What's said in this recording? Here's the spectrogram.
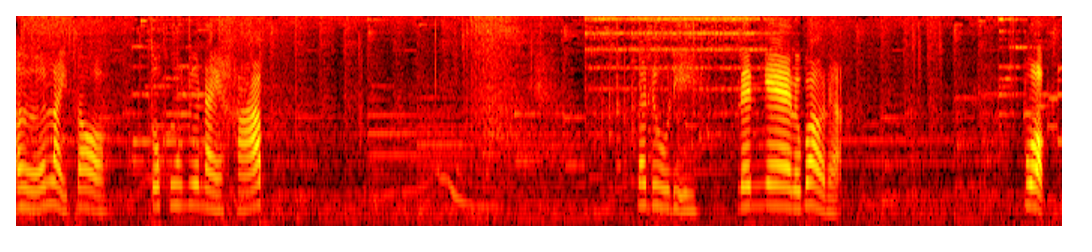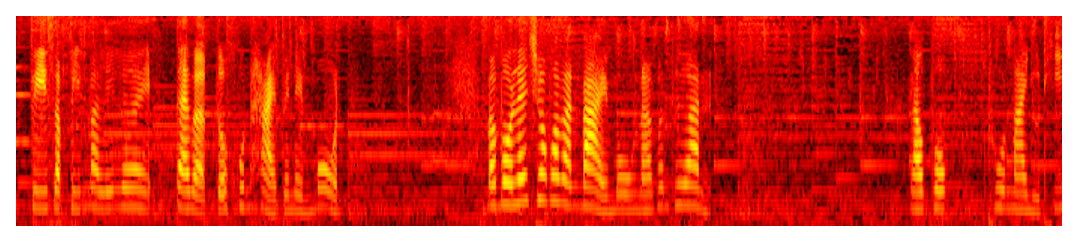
เออ ไหลต่อ ตัวคูณอยู่ไหนครับ แล้วดูดิเล่นแง่หรือเปล่าเนี่ย บวกฟรีสปินมาเรื่อยๆ แต่แบบตัวคุณหายไปในโหมด มาโบเล่นช่วงประมาณบ่ายโมงนะเพื่อนๆ เราพกทุนมาอยู่ที่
